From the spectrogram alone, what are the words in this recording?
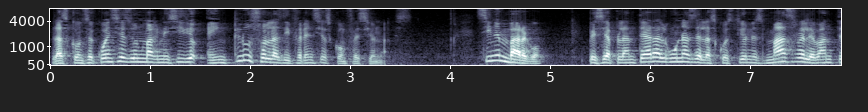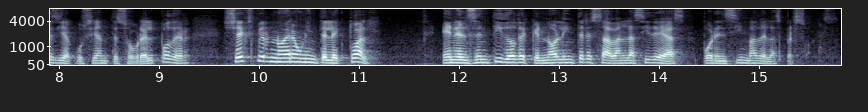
las consecuencias de un magnicidio e incluso las diferencias confesionales. Sin embargo, pese a plantear algunas de las cuestiones más relevantes y acuciantes sobre el poder, Shakespeare no era un intelectual, en el sentido de que no le interesaban las ideas por encima de las personas.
